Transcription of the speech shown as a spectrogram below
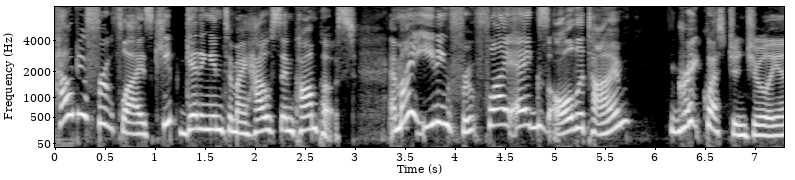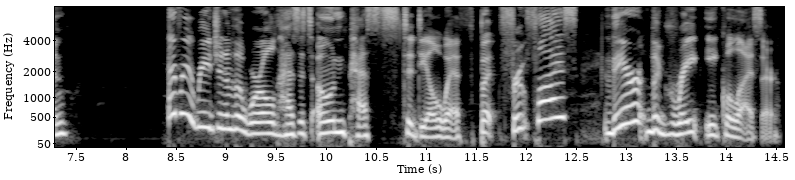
"How do fruit flies keep getting into my house and compost? Am I eating fruit fly eggs all the time?" Great question, Julian. Every region of the world has its own pests to deal with, but fruit flies, they're the great equalizer.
